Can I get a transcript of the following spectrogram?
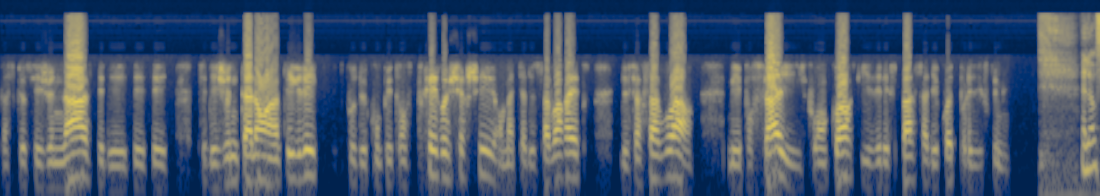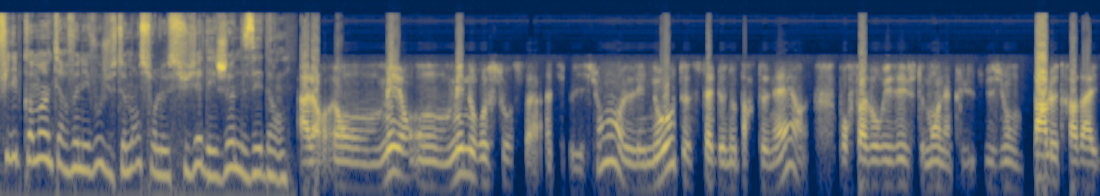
Parce que ces jeunes là c'est des c'est des jeunes talents à intégrer de compétences très recherchées en matière de savoir-être de faire savoir. Mais pour cela il faut encore qu'ils aient l'espace adéquat pour les exprimer alors Philippe, comment intervenez-vous justement sur le sujet des jeunes aidants? Alors on met, on met nos ressources à, disposition, les nôtres, celles de nos partenaires, pour favoriser justement l'inclusion par le travail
